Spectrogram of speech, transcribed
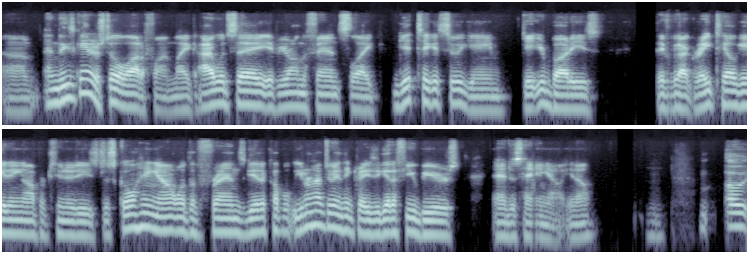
Um, and these games are still a lot of fun. Like I would say, if you're on the fence, like get tickets to a game, get your buddies. They've got great tailgating opportunities. Just go hang out with the friends. Get a couple. You don't have to do anything crazy. Get a few beers and just hang out. You know. Oh,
